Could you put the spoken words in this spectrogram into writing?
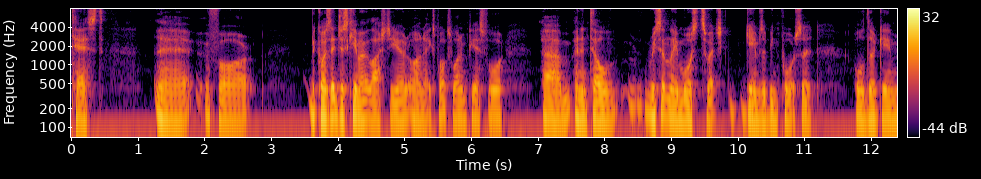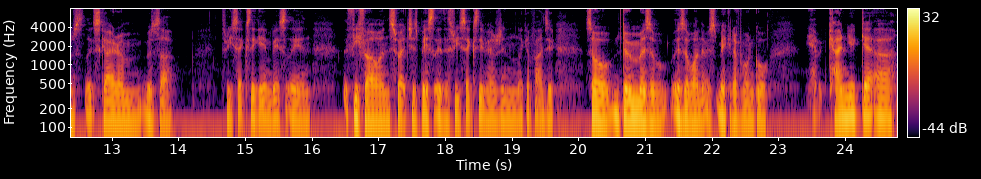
test uh, for because it just came out last year on Xbox One and PS4, um, and until recently, most Switch games have been ports of older games. Like Skyrim was a 360 game basically, and FIFA on Switch is basically the 360 version, like a fancy. So Doom is a is the one that was making everyone go, yeah, but can you get a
